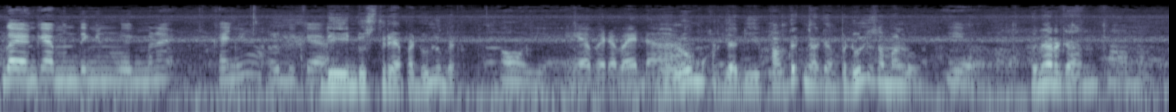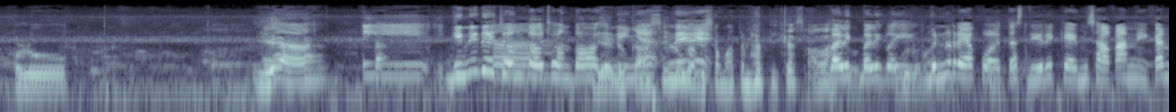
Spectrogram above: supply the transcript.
nggak yang kayak mentingin lu gimana? Kayaknya lebih kayak di industri apa dulu ber Oh iya. Iya beda-beda. ya lu mau kerja di pabrik nggak ada yang peduli sama lu Iya. bener kan Heeh. kalau iya. Ti- Gini deh contoh-contoh di ininya. edukasi lu nggak bisa matematika salah balik-balik lagi guru bener ya kualitas diri. Kayak misalkan nih kan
